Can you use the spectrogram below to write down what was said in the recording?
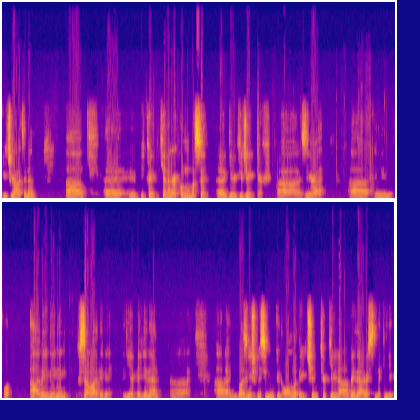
icraatının bir ke- kenara konulması gerekecektir. Zira ABD'nin kısa vadede YPG'den vazgeçmesi mümkün olmadığı için Türkiye ile ABD arasındaki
